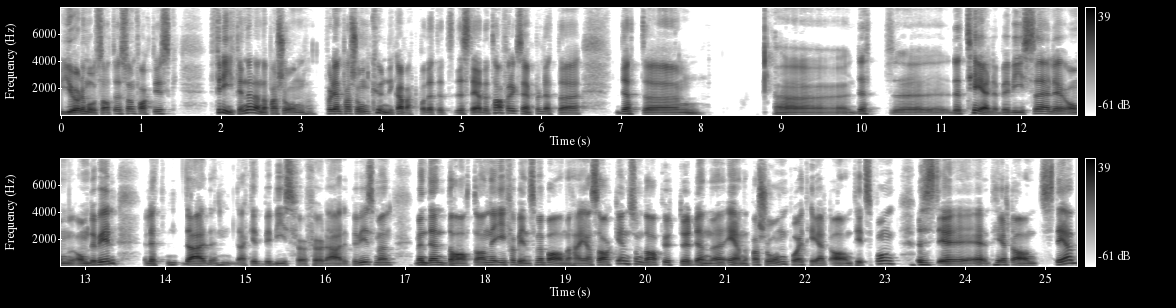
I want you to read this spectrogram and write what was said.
gjør det motsatte, som faktisk frifinner denne personen? For den personen kunne ikke ha vært på dette det stedet. Ta f.eks. dette, dette Uh, det, uh, det, telebeviset, eller om, om du vil eller det er, det er, ikke et bevis før, før det er et bevis, men, men, den dataen i forbindelse med Baneheia-saken, som da putter denne ene personen på et helt annet tidspunkt, et helt annet sted,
